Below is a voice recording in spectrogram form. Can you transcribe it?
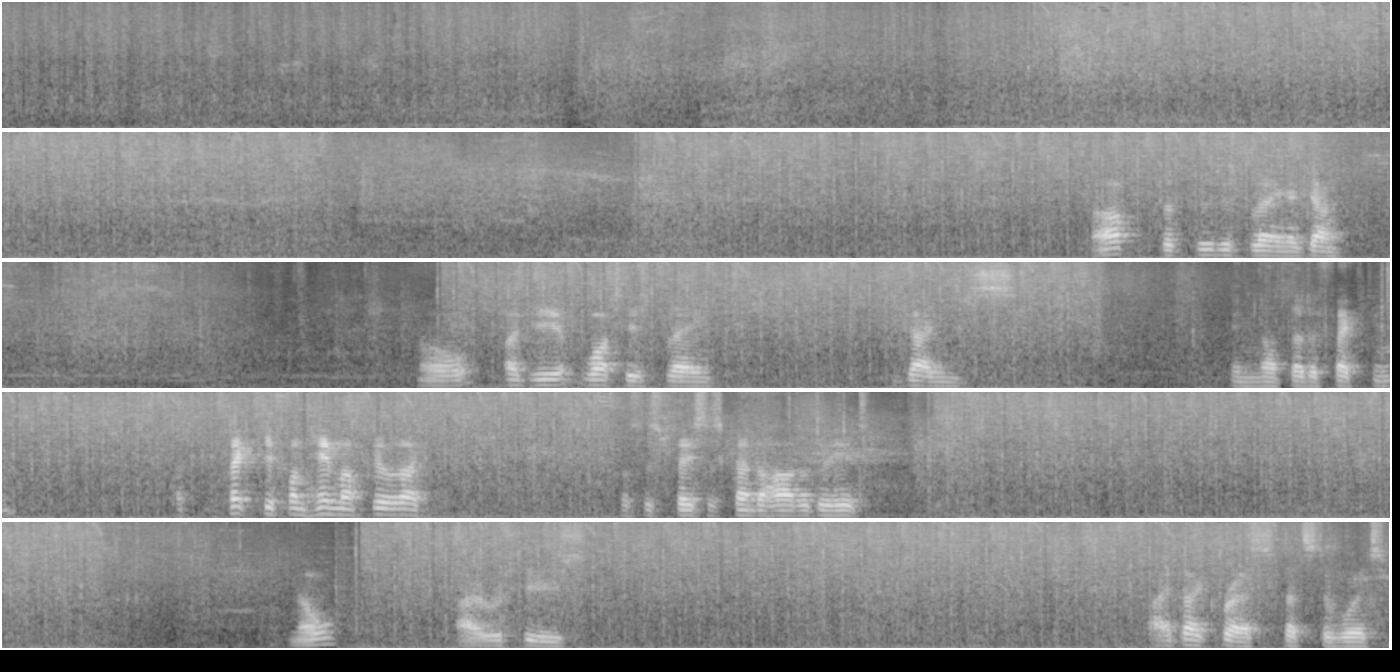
Oh, the dude is playing again. No idea what he's playing. Games. And not that affecting effective on him I feel like. Because his face is kinda harder to hit. No, I refuse. I digress, that's the word.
